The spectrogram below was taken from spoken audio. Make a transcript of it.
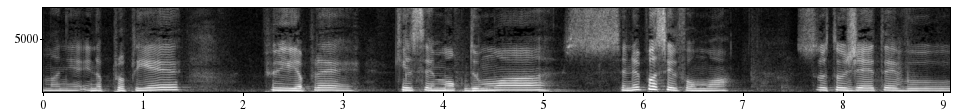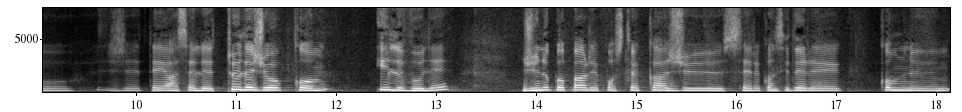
manière inappropriée. Puis après, qu'ils se moquent de moi, ce n'est pas possible pour moi. Surtout, j'ai été, j'ai été harcelée tous les jours comme ils le voulaient. Je ne peux pas riposter car je serais considérée comme le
